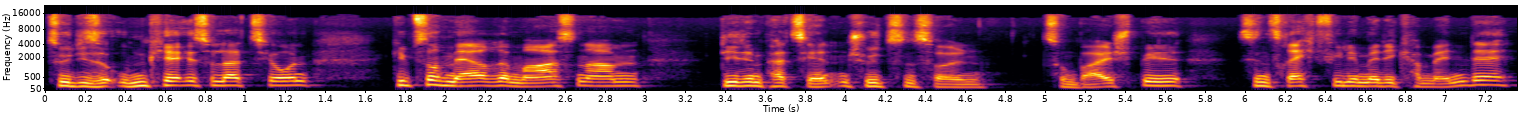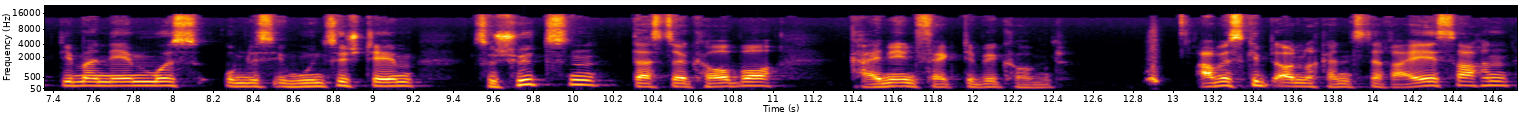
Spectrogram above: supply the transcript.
zu dieser Umkehrisolation gibt es noch mehrere Maßnahmen, die den Patienten schützen sollen. Zum Beispiel sind es recht viele Medikamente, die man nehmen muss, um das Immunsystem zu schützen, dass der Körper keine Infekte bekommt. Aber es gibt auch noch ganz eine Reihe Sachen,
